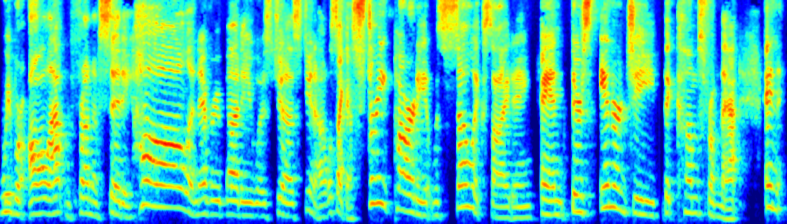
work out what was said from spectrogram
we were all out in front of City Hall and everybody was just, you know, it was like a street party. It was so exciting. And there's energy that comes from that. And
